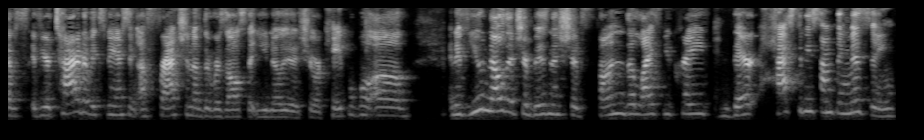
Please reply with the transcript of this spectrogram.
if you're tired of experiencing a fraction of the results that you know that you're capable of, and if you know that your business should fund the life you crave, there has to be something missing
